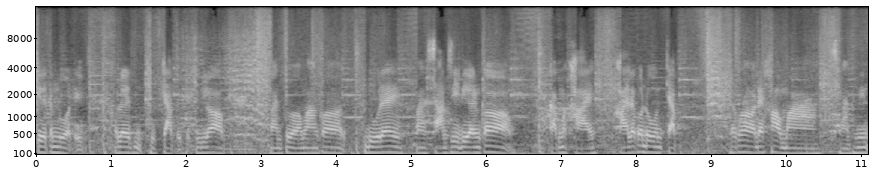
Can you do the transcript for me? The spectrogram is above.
เจอตำรวจอีก ก็เลยถูกจับอีกอีกรอบประกันตัวออกมาก็ดูได้มาสามสี่เดือนก็กลับมาขาย ขายแล้วก็โดนจับ แล้วก็ได้เข้ามาสถานพินิจ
